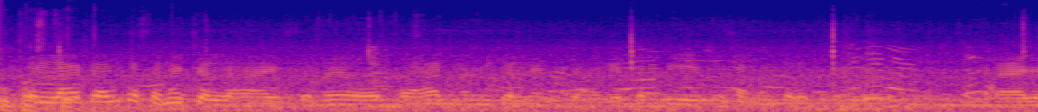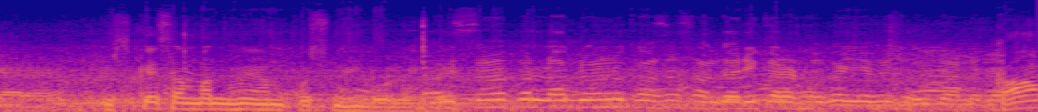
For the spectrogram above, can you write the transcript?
उपस्थित लॉकडाउन का समय चल रहा है इस समय और बाहर न निकलने को कहा गया तब भी शासन तरफ़ से जा रहा है। इसके संबंध में हम कुछ नहीं बोलेंगे। इस समय पर लॉकडाउन में कौन सा सौंदर्यीकरण होगा ये भी थोड़ी जानना काम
